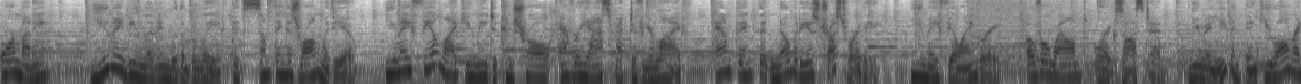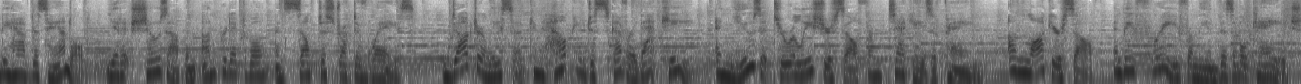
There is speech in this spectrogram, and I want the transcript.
or money you may be living with a belief that something is wrong with you. You may feel like you need to control every aspect of your life and think that nobody is trustworthy. You may feel angry, overwhelmed, or exhausted. You may even think you already have this handled, yet it shows up in unpredictable and self destructive ways. Dr. Lisa can help you discover that key and use it to release yourself from decades of pain. Unlock yourself and be free from the invisible cage.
